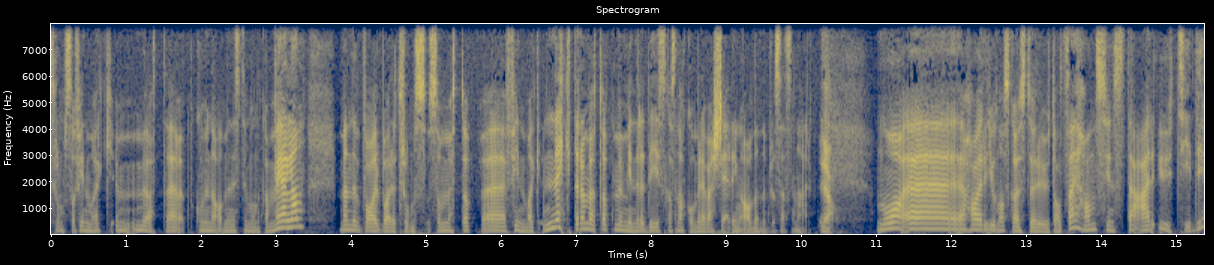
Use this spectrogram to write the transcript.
Troms og Finnmark møte kommunalminister Monica Mæland, men det var bare Troms som møtte opp. Eh, Finnmark nekter å møte opp med mindre de skal snakke om reversering av denne prosessen her. Ja. Nå eh, har Jonas Gahr Støre uttalt seg. Han syns det er utidig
